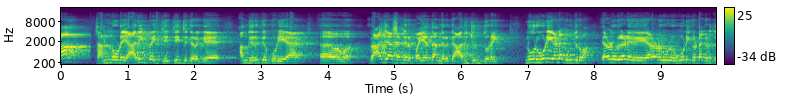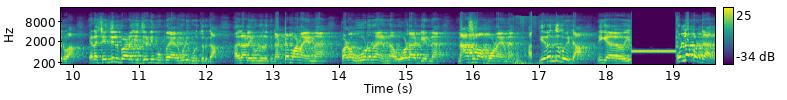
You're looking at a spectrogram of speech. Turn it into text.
தான் தன்னுடைய அரிப்பை தீ தீர்த்துக்கிறதுக்கு அங்கே இருக்கக்கூடிய ராஜா சங்கர் பையன் தான் அங்கே இருக்க அர்ஜுன் துரை. நூறு கோடி கேட்டால் கொடுத்துருவான். இரநூறு கோடி இரநூறு கோடி கேட்டால் கெடுத்துருவான். ஏன்னா செந்தில் பாலாஜி திருடி முப்பதாயிரம் கோடி கொடுத்துருக்கான். அதனால் இவங்களுக்கு நட்டமானா என்ன? படம் ஓடுனா என்ன? ஓடாட்டி என்ன? நாசமாக போனா என்ன? இறந்து போயிட்டான். நீங்கள் கொல்லப்பட்டார்.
